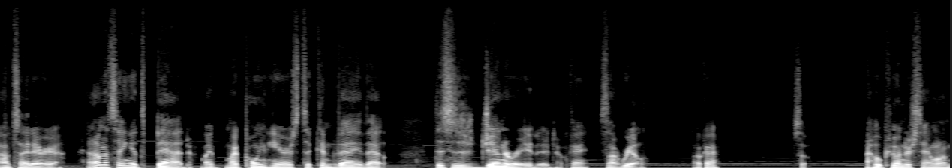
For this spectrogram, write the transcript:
outside area. And I'm not saying it's bad. My, my point here is to convey that this is generated, okay? It's not real, okay? So I hope you understand what I'm,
